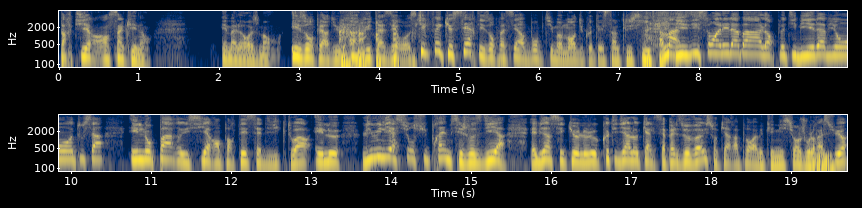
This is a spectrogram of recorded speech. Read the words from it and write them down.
partir en s'inclinant. Et malheureusement, ils ont perdu un but à zéro. Ce qui fait que certes, ils ont passé un bon petit moment du côté Sainte-Lucie. mal. Ils y sont allés là-bas, leur petit billet d'avion, tout ça. Et ils n'ont pas réussi à remporter cette victoire. Et le l'humiliation suprême, si j'ose dire, eh bien, c'est que le quotidien local qui s'appelle The Voice, donc qui a un rapport avec l'émission, je vous le rassure,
